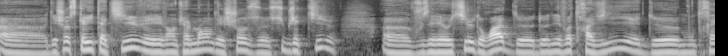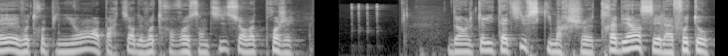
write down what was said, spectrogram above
euh, des choses qualitatives et éventuellement des choses subjectives. vous avez aussi le droit de donner votre avis et de montrer votre opinion à partir de votre ressenti sur votre projet. Dans le qualitatif, ce qui marche très bien, c'est la photo.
